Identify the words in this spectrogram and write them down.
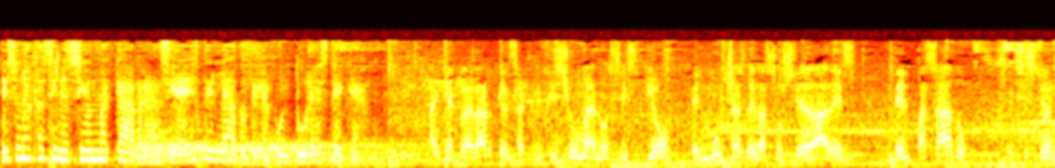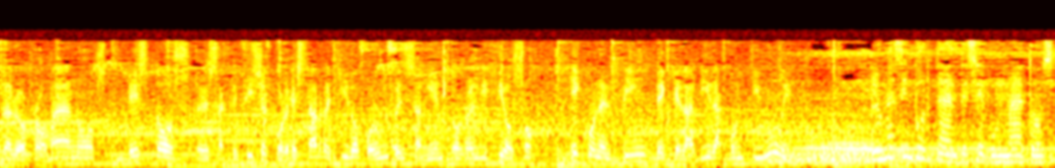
es una fascinación macabra hacia este lado de la cultura azteca. Hay que aclarar que el sacrificio humano existió en muchas de las sociedades del pasado. Existió entre los romanos estos eh, sacrificios por estar regido por un pensamiento religioso y con el fin de que la vida continúe. Lo más importante, según Matos,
